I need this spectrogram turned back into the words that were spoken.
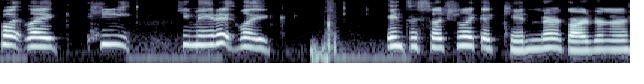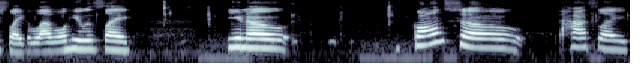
But like he he made it like into such like a kindergartner's like level. He was like, you know, Gonzo has like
